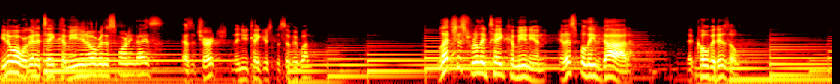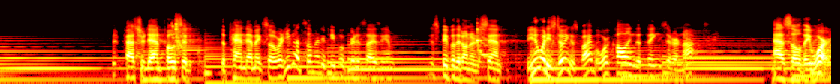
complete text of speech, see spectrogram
You know what we're going to take communion over this morning, guys, as a church? Then you take your specific one. Let's just really take communion and let's believe God that COVID is over. Pastor Dan posted, the pandemic's over. He got so many people criticizing him, just people that don't understand. But you know what he's doing is Bible. We're calling the things that are not as though they were.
